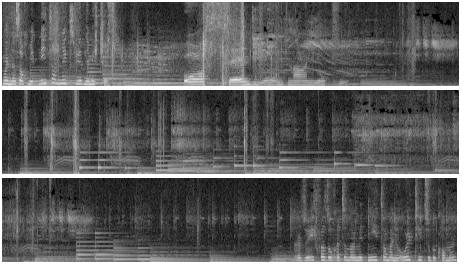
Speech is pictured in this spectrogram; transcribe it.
Wenn es auch mit Nita nichts wird, nehme ich Jessie. Oh, Sandy und Nani, okay. Also ich versuche jetzt mal mit Nita meine Ulti zu bekommen.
